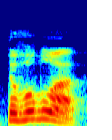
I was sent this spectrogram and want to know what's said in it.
Então vamos lá.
